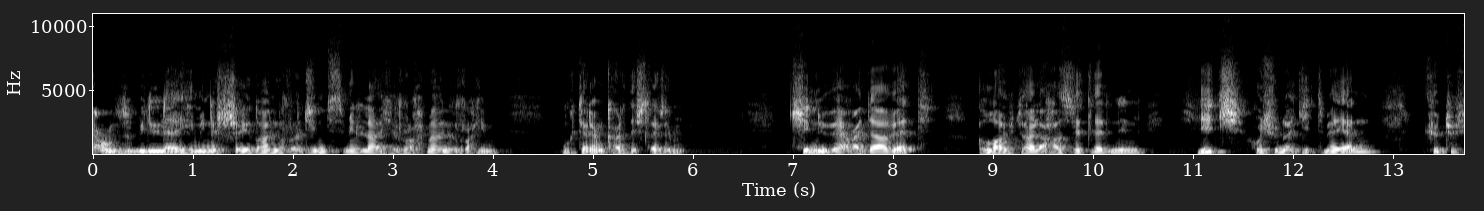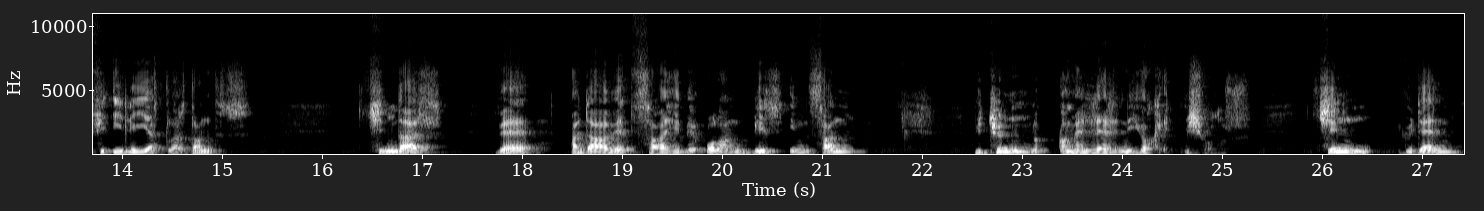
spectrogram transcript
Euzu billahi mineşşeytanirracim. Bismillahirrahmanirrahim. Muhterem kardeşlerim, kin ve adavet Allahü Teala Hazretlerinin hiç hoşuna gitmeyen kötü fiiliyatlardandır. Kindar ve adavet sahibi olan bir insan bütün amellerini yok etmiş olur. Kin güden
